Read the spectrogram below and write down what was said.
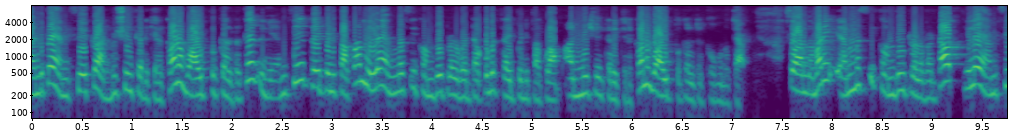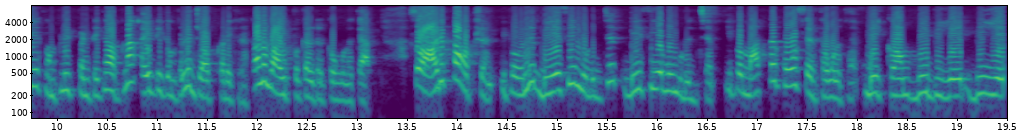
கண்டிப்பா எம்சிஏக்கு அட்மிஷன் கிடைக்கிறதுக்கான வாய்ப்புகள் இருக்கு. நீங்க எம்சிஏ ட்ரை பண்ணி பார்க்கலாம் இல்ல எம்எஸ்சி கம்ப்யூட்டர் ரெலவெண்டா கூட ட்ரை பண்ணி பார்க்கலாம். அட்மிஷன் கிடைக்கிறதுக்கான வாய்ப்புகள் இருக்கு உங்களுக்கு. சோ அந்த மாதிரி எம்எஸ்சி கம்ப்யூட்டர் பட்டா இல்ல எம்சிஏ கம்ப்ளீட் பண்ணிட்டீங்க அப்படின்னா ஐடி கம்பெனில ஜாப் கிடைக்கிறதுக்கான வாய்ப்புகள் இருக்கு உங்களுக்கு. சோ அடுத்த ஆப்ஷன் இப்போ வந்து பிஎஸ்சி முடிஞ்சு பிசிஏவும் முடிஞ்சு. இப்போ மத்த கோர்ஸ் எடுத்தவங்களுக்கு பிகாம் பிபிஏ பிஏ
